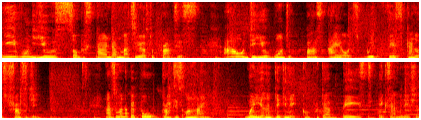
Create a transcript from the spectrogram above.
even use substandard materials to practice. How do you want to pass IELTS with this kind of strategy? And some other people practice online when you're not taking a computer-based examination.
